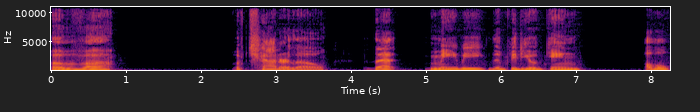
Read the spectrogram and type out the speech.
of uh of chatter though that maybe the video game bubble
